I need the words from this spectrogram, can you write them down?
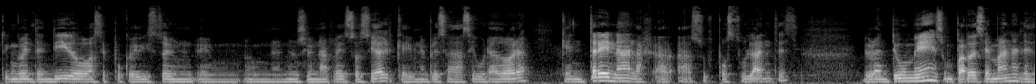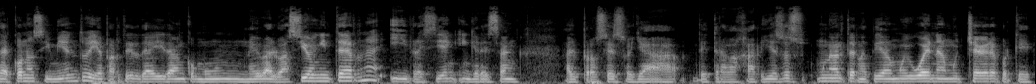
tengo entendido, hace poco he visto en, un anuncio en una red social que hay una empresa aseguradora que entrena a, a, sus postulantes durante un mes, un par de semanas, les da conocimiento y a partir de ahí dan como una evaluación interna y recién ingresan al proceso ya de trabajar. Y eso es una alternativa muy buena, muy chévere porque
